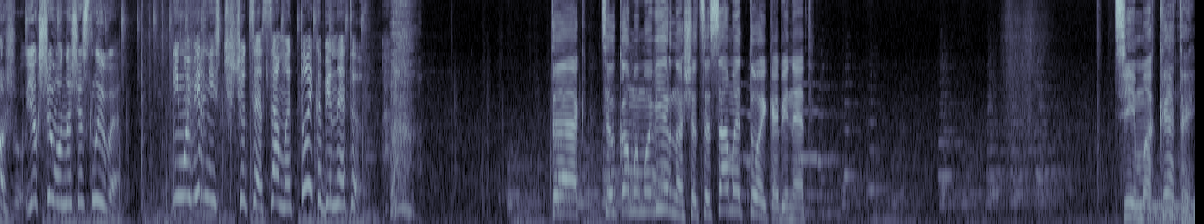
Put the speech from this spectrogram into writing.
Можу, якщо воно щасливе. Ймовірність, що це саме той кабінет. Так, цілком імовірно, що це саме той кабінет. Ці макети,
